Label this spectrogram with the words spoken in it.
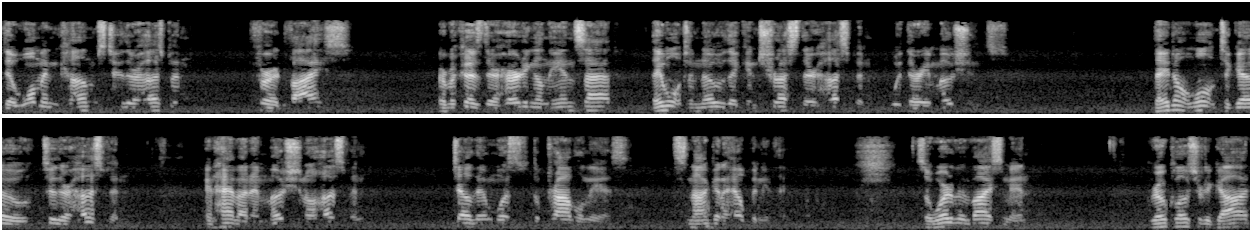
the woman comes to their husband for advice or because they're hurting on the inside, they want to know they can trust their husband with their emotions. They don't want to go to their husband and have an emotional husband tell them what the problem is. It's not going to help anything. So, word of advice, men grow closer to God,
